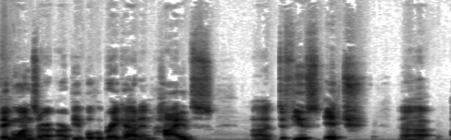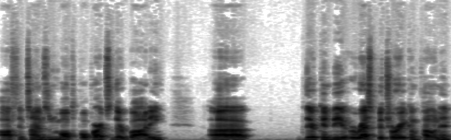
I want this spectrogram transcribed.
big ones are, are people who break out in hives, uh, diffuse itch, uh, oftentimes in multiple parts of their body. Uh, there can be a respiratory component.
